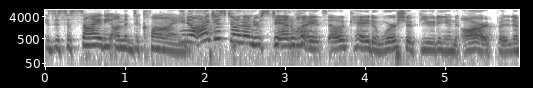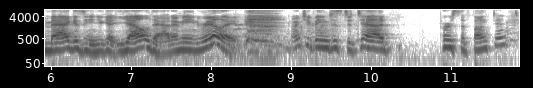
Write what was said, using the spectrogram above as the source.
is a society on the decline. You know, I just don't understand why it's okay to worship beauty and art, but in a magazine you get yelled at. I mean, really? Aren't you being just a tad persifunctant?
